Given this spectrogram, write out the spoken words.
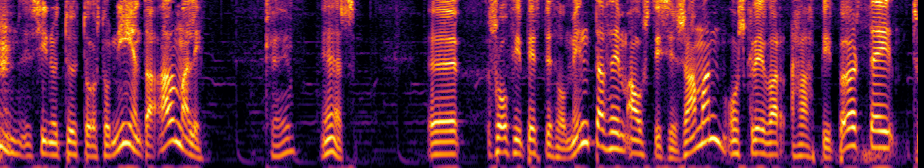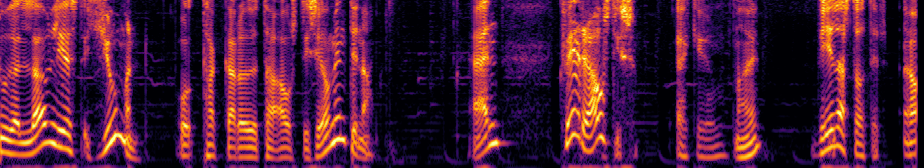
sínu 29. aðmæli Ok yes. uh, Sophie byrti þá mynd af þeim Ástísi saman og skrifar Happy birthday to the loveliest human og takkar auðvitað Ástísi á myndina. En hver er Ástís? Ekki um. Nei, Viðarsdóttir. Já.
